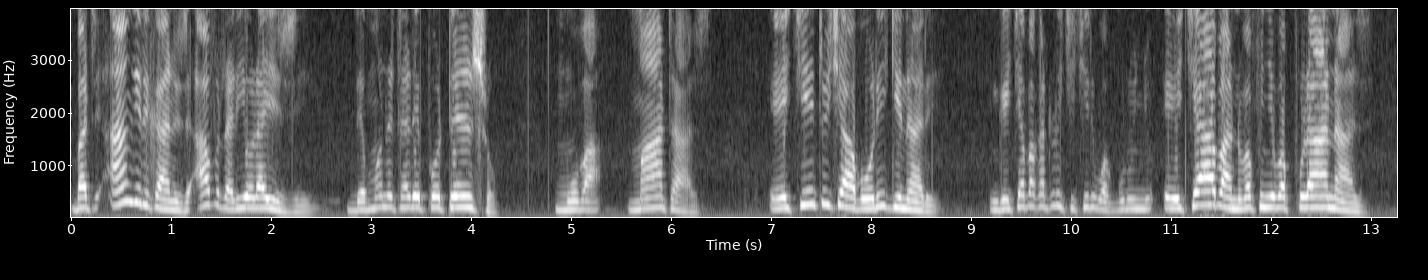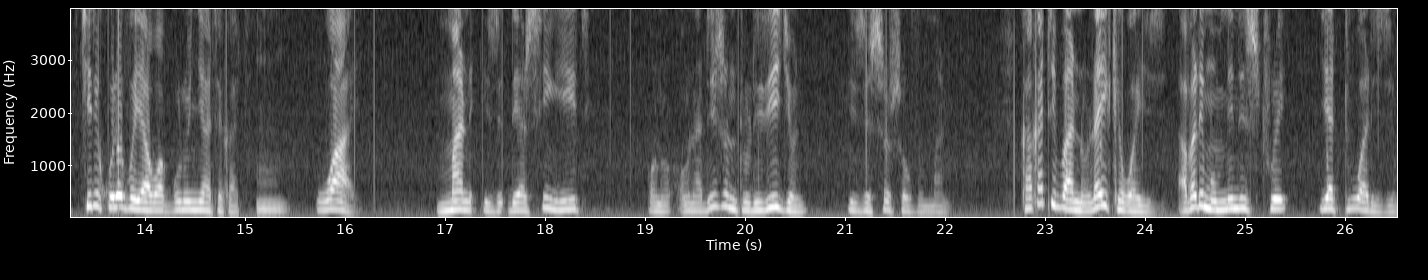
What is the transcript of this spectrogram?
but anglicans after realizing the monetary potential muba matters ekintu kyabwe originally ngaekyabakatoliki kiri waggulu nnyo ekyabano bafunye ba planners kiri ku level ya waggulu nnyo ate kati Mm. why money is they are seeing it on, on addition to religion is a source of money. Kakati bano likewise abali mu ministry ya tourism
